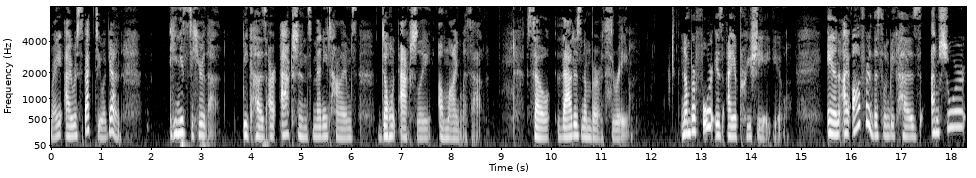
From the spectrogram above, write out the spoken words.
right? I respect you. Again, he needs to hear that because our actions many times don't actually align with that. So that is number three. Number four is I appreciate you. And I offer this one because I'm sure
